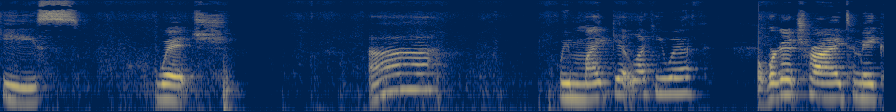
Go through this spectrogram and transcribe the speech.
piece, which uh, we might get lucky with. But we're gonna try to make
